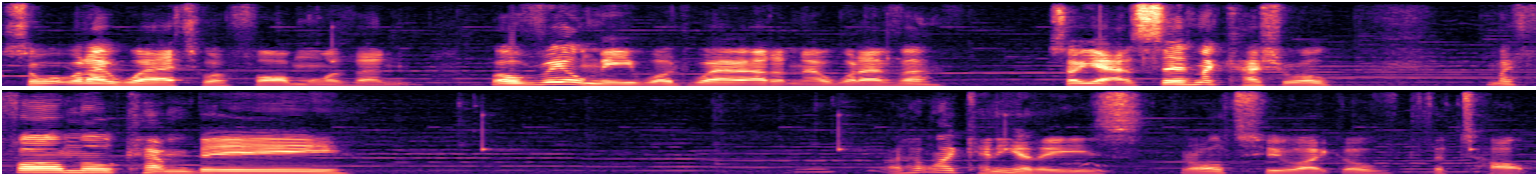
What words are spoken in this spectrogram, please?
So what would I wear to a formal event? Well, real me would wear, I don't know, whatever. So yeah, I'd save my casual. My formal can be... I don't like any of these. They're all too, like, over the top.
